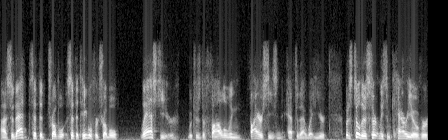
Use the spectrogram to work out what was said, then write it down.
Uh, so that set the trouble set the table for trouble last year, which was the following fire season after that wet year. But still, there's certainly some carryover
